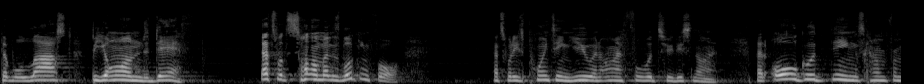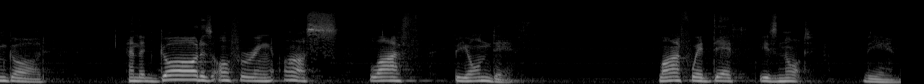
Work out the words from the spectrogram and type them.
that will last beyond death. That's what Solomon is looking for. That's what he's pointing you and I forward to this night. That all good things come from God, and that God is offering us life beyond death life where death is not the end.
